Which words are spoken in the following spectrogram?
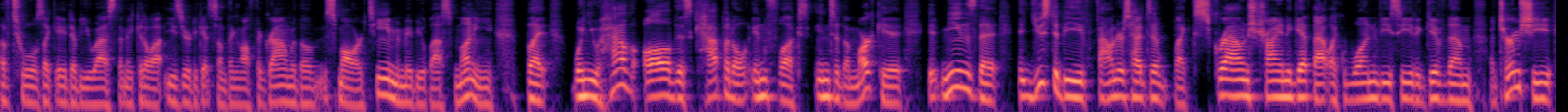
of tools like AWS that make it a lot easier to get something off the ground with a smaller team and maybe less money. But when you have all of this capital influx into the market, it means that it used to be founders had to like scrounge trying to get that like one VC to give them a term sheet.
